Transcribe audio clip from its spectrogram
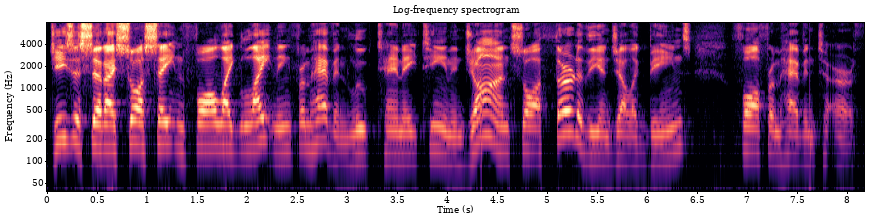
Jesus said, I saw Satan fall like lightning from heaven. Luke 10 18. And John saw a third of the angelic beings fall from heaven to earth.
